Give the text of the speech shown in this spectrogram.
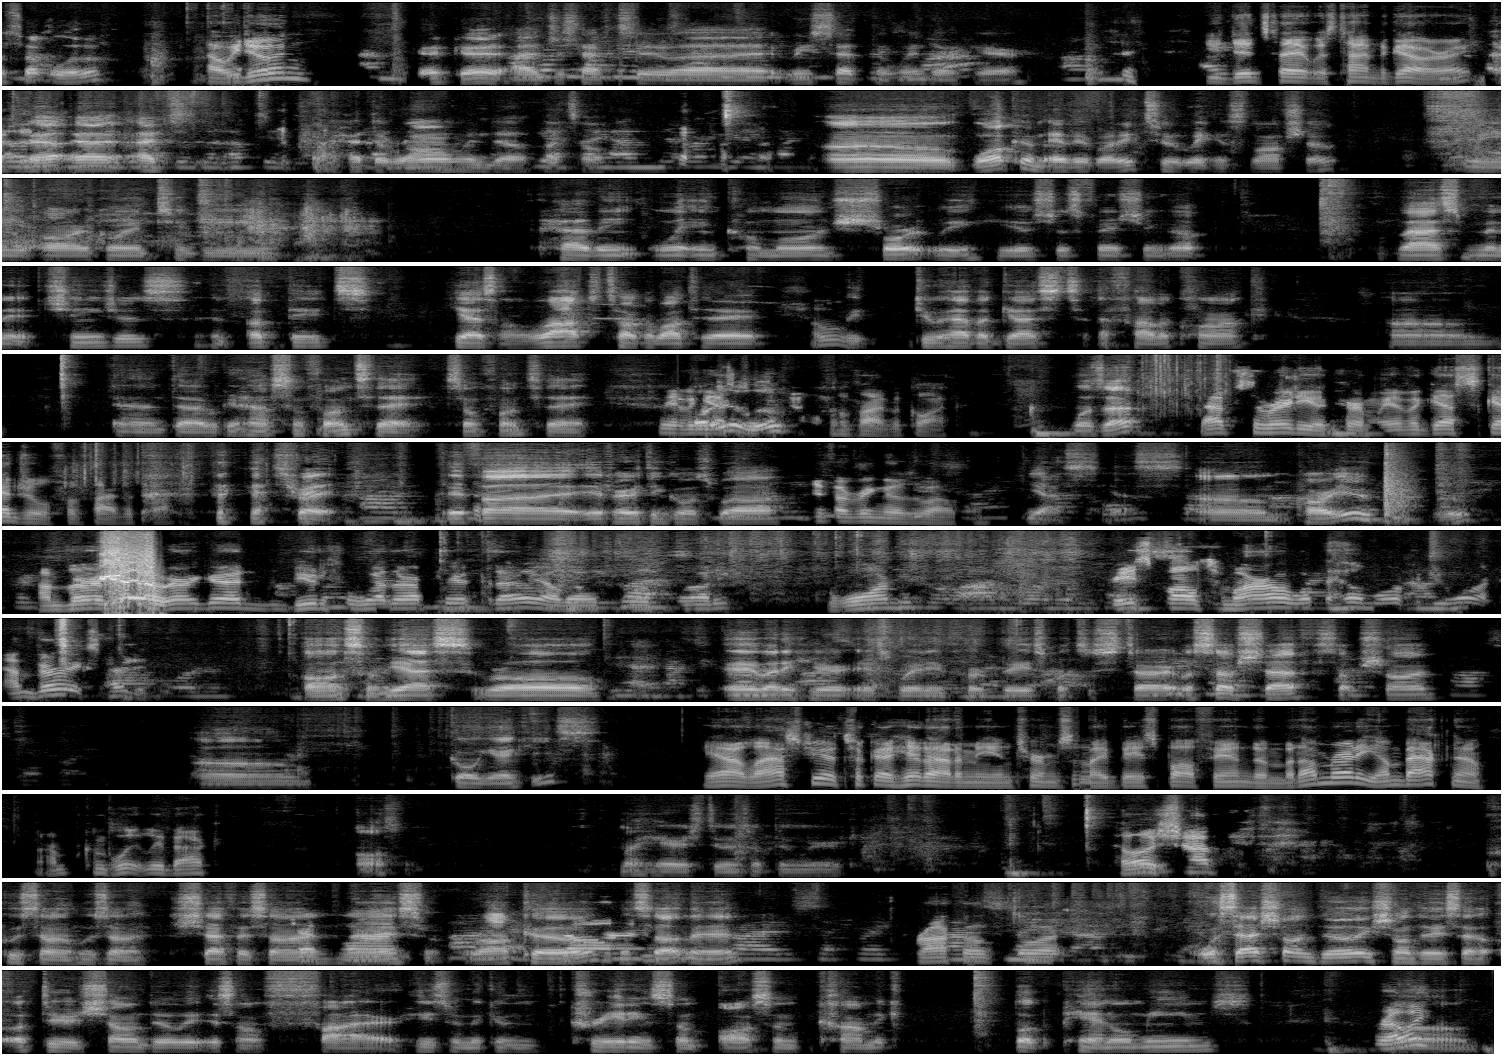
What's up, Lou? How are we doing? Good, good. I just have to uh, reset the window here. You did say it was time to go, right? I, I, I, I had the wrong window. That's all. Uh, welcome everybody to Leighton's Loft Show. We are going to be having Leighton come on shortly. He is just finishing up last minute changes and updates. He has a lot to talk about today. Oh. We do have a guest at five o'clock, um, and uh, we're gonna have some fun today. Some fun today. We have a are guest you, for five o'clock. What's that? That's the radio term. We have a guest scheduled for five o'clock. That's right. If uh, if everything goes well, If everything goes well. yes, yes. Um, how are you? Lou? I'm very good. Very good. Beautiful weather up here today, although it's a little cloudy. Warm. Baseball tomorrow. What the hell more could you want? I'm very excited. Awesome. Yes, we're all. Everybody here is waiting for baseball to start. What's up, Chef? What's up, Sean? Um, go Yankees. Yeah, last year it took a hit out of me in terms of my baseball fandom, but I'm ready. I'm back now. I'm completely back. Awesome. My hair is doing something weird. Hello. Chef. Who's on? Who's on? Chef is on. Chef on. Nice. Rocco, what's up, man? Rocco, of. What's that, Sean Dooley? Sean Dooley said, oh, dude, Sean Dooley is on fire. He's been making, creating some awesome comic book panel memes. Really? Um,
